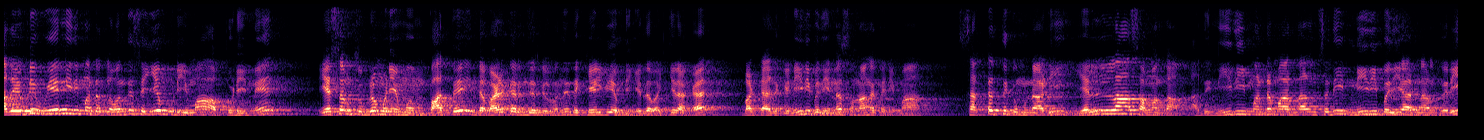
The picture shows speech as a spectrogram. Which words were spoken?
அதை எப்படி உயர் நீதிமன்றத்தில் வந்து செய்ய முடியுமா அப்படின்னு எஸ் எம் சுப்பிரமணியம் பார்த்து இந்த வழக்கறிஞர்கள் வந்து இந்த கேள்வி அப்படிங்கிறத வைக்கிறாங்க. பட் அதுக்கு நீதிபதி என்ன சொன்னாங்க தெரியுமா? சட்டத்துக்கு முன்னாடி எல்லாம் சமம் தான் அது நீதிமன்றமாக இருந்தாலும் சரி நீதிபதியாக இருந்தாலும் சரி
